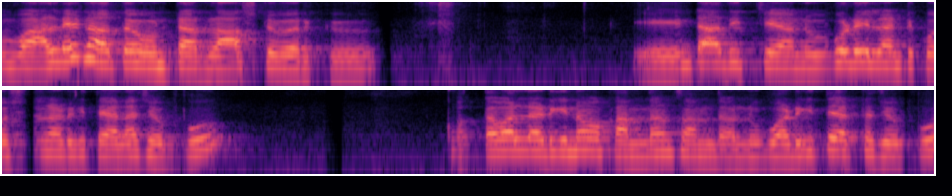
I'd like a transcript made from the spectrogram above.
వాళ్ళే నాతో ఉంటారు లాస్ట్ వరకు. ఏంటి అది ఇచ్చా నువ్వు కూడా ఇలాంటి క్వశ్చన్లు అడిగితే ఎలా చెప్పు? కొత్త వాళ్ళు అడిగినా ఒక అందం సందం. నువ్వు అడిగితే ఎట్ట చెప్పు.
